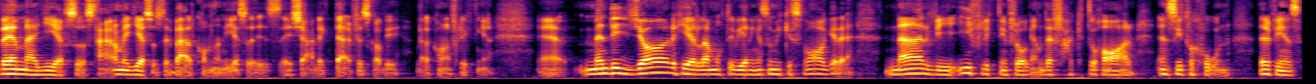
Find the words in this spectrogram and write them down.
vem är Jesus här? Ja men Jesus är välkomnande, Jesus är kärlek, därför ska vi välkomna flyktingar. Eh, men det gör hela motiveringen så mycket svagare när vi i flyktingfrågan de facto har en situation där det finns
